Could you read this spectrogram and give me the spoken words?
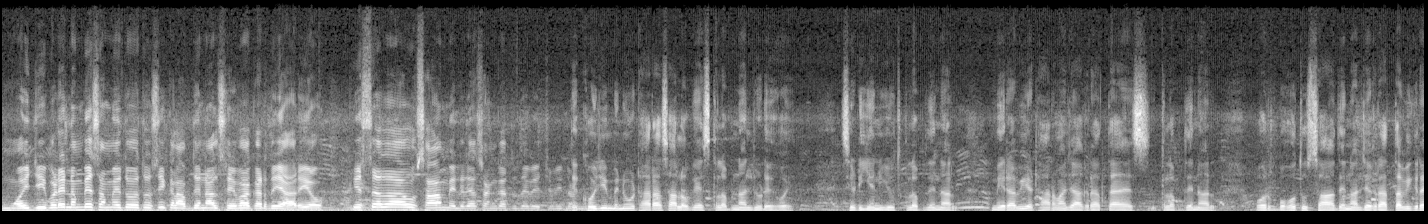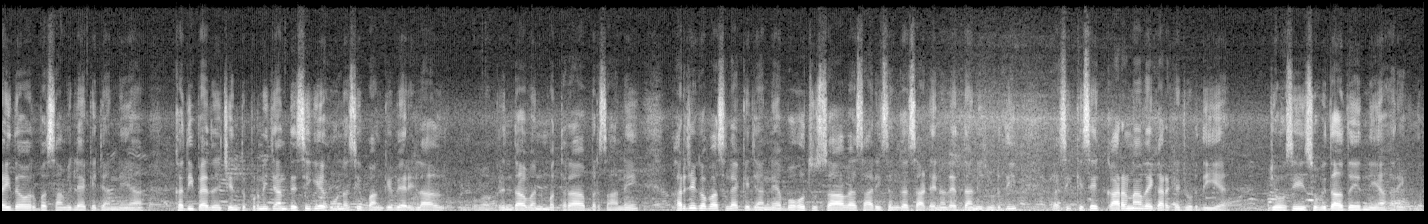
ਮੋਈ ਜੀ ਬੜੇ ਲੰਬੇ ਸਮੇਂ ਤੋਂ ਤੁਸੀਂ ਕਲੱਬ ਦੇ ਨਾਲ ਸੇਵਾ ਕਰਦੇ ਆ ਰਹੇ ਹੋ। ਕਿਸ ਤਰ੍ਹਾਂ ਦਾ ਉਤਸ਼ਾਹ ਮਿਲ ਰਿਹਾ ਸੰਗਤ ਦੇ ਵਿੱਚ ਵੀ? ਦੇਖੋ ਜੀ ਮੈਨੂੰ 18 ਸਾਲ ਹੋ ਗਏ ਇਸ ਕਲੱਬ ਨਾਲ ਜੁੜੇ ਹੋਏ। ਸਿਟੀਜ਼ਨ ਯੂਥ ਕਲੱਬ ਦੇ ਨਾਲ। ਮੇਰਾ ਵੀ 18ਵਾਂ ਜਾਗਰਾਤਾ ਹੈ ਇਸ ਕਲੱਬ ਦੇ ਨਾਲ ਔਰ ਬਹੁਤ ਉਤਸ਼ਾਹ ਦੇ ਨਾਲ ਜਗਰਾਤਾ ਵੀ ਕਰਾਈਦਾ ਔਰ ਬੱਸਾਂ ਵੀ ਲੈ ਕੇ ਜਾਂਦੇ ਆ ਕਦੀ ਪਹਿਲੇ ਚਿੰਤਪੁਰਨੀ ਜਾਂਦੇ ਸੀਗੇ ਹੁਣ ਅਸੀਂ ਬਾਂਕੇ ਬਿਹਾਰੀ ਲਾਲ ਵਰਿੰਦਾਵਨ ਮਥੁਰਾ ਬਰਸਾਨੇ ਹਰ ਜਗ੍ਹਾ ਬੱਸ ਲੈ ਕੇ ਜਾਂਦੇ ਆ ਬਹੁਤ ਉਤਸ਼ਾਹ ਹੈ ਸਾਰੀ ਸੰਗਤ ਸਾਡੇ ਨਾਲ ਇਦਾਂ ਨਹੀਂ ਜੁੜਦੀ। ਅਸੀਂ ਕਿਸੇ ਕਾਰਨਾਂ ਦੇ ਕਰਕੇ ਜੁੜਦੀ ਹੈ ਜੋ ਅਸੀਂ ਸੁਵਿਧਾ ਦਿੰਦੇ ਆ ਹਰੇਕ ਨੂੰ।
